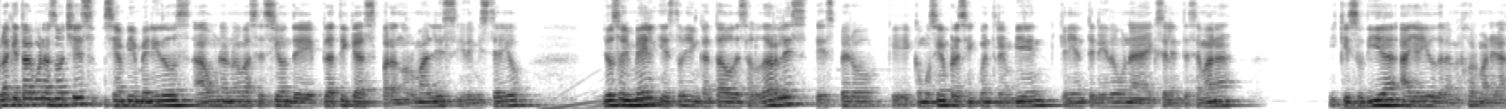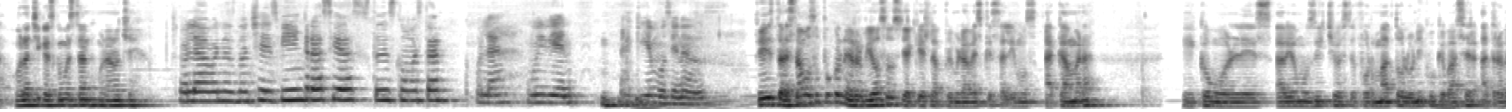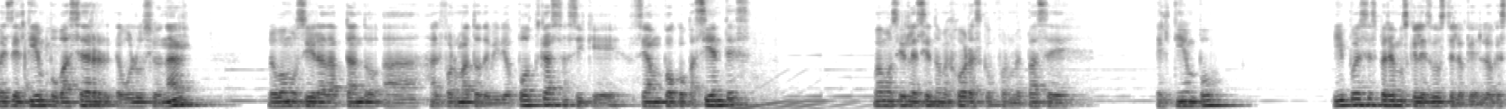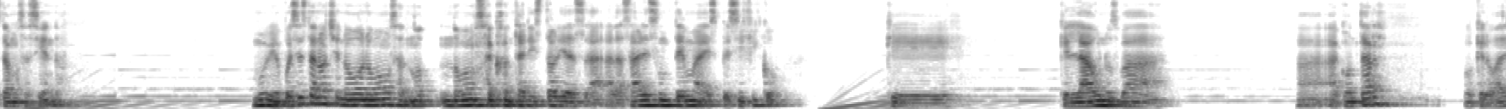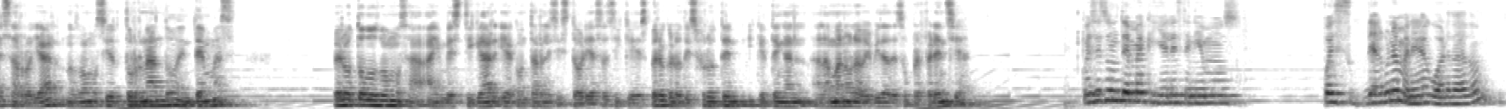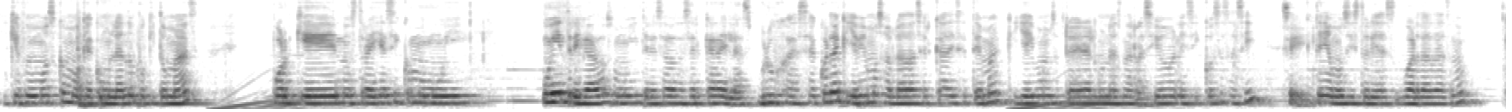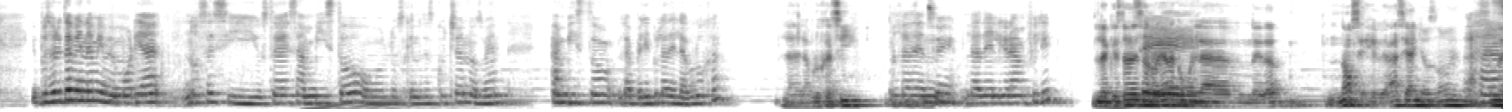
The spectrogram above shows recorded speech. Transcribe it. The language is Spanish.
Hola, ¿qué tal? Buenas noches. Sean bienvenidos a una nueva sesión de pláticas paranormales y de misterio. Yo soy Mel y estoy encantado de saludarles. Espero que, como siempre, se encuentren bien, que hayan tenido una excelente semana y que su día haya ido de la mejor manera. Hola, chicas, ¿cómo están? Buenas noches. Hola, buenas noches. Bien, gracias. ¿Ustedes cómo están? Hola, muy bien. Aquí emocionados. Sí, estamos un poco nerviosos ya que es la primera vez que salimos a cámara. Eh, como les habíamos dicho, este formato lo único que va a hacer a través del tiempo va a ser evolucionar. Lo vamos a ir adaptando al formato de video podcast, así que sean un poco pacientes. Vamos a irle haciendo mejoras conforme pase el tiempo. Y pues esperemos que les guste lo que, lo que estamos haciendo. Muy bien, pues esta noche no, no, vamos, a, no, no vamos a contar historias al azar, es un tema específico que que Lau nos va a, contar o que lo va a desarrollar. Nos vamos a ir turnando en temas, pero todos vamos a, investigar y a contarles historias. Así que espero que lo disfruten y que tengan a la mano la bebida de su preferencia. Pues es un tema que ya les teníamos, pues de alguna manera guardado que fuimos como que acumulando un poquito más porque nos traía así como muy muy intrigados o muy interesados acerca de las brujas. ¿Se acuerdan que ya habíamos hablado acerca de ese tema? Que ya íbamos a traer algunas narraciones y cosas así. Sí. Teníamos historias guardadas, ¿no? Y pues ahorita viene a mi memoria, no sé si ustedes han visto o los que nos escuchan, nos ven, han visto la película de la bruja. La de la bruja, sí. La, de, la del gran Philip. La que está desarrollada como en la edad, no sé, hace años, ¿no?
